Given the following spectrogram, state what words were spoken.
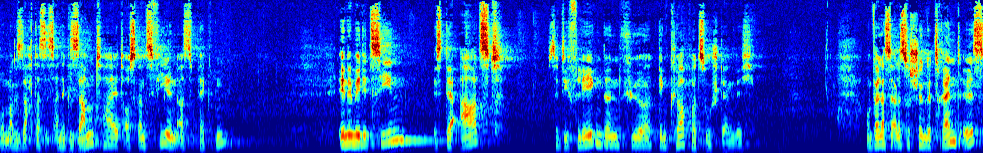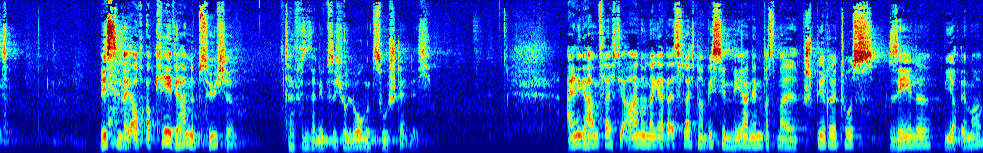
wo man gesagt, das ist eine Gesamtheit aus ganz vielen Aspekten. In der Medizin ist der Arzt, sind die Pflegenden für den Körper zuständig. Und weil das ja alles so schön getrennt ist, wissen wir auch, okay, wir haben eine Psyche. Dafür sind dann die Psychologen zuständig. Einige haben vielleicht die Ahnung, naja, da ist vielleicht noch ein bisschen mehr, nennen wir es mal Spiritus, Seele, wie auch immer.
